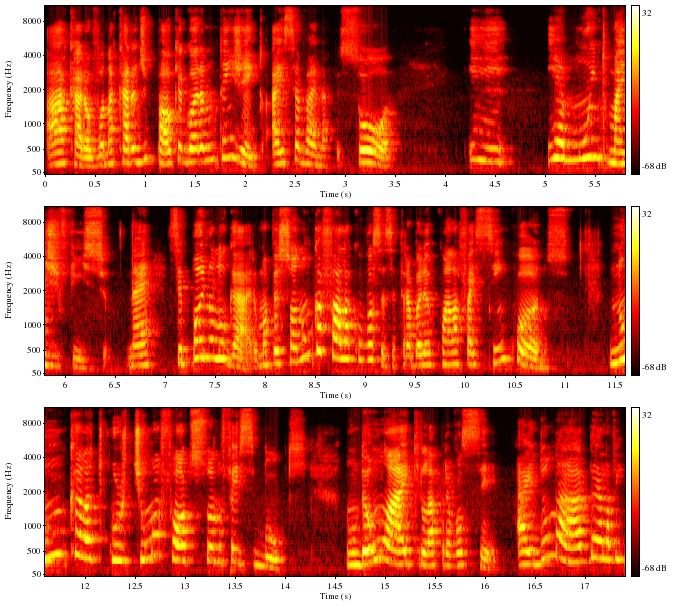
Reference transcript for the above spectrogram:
Ah, cara, eu vou na cara de pau que agora não tem jeito. Aí você vai na pessoa e e é muito mais difícil, né? Você põe no lugar, uma pessoa nunca fala com você, você trabalhou com ela faz cinco anos, nunca ela curtiu uma foto sua no Facebook, não deu um like lá para você. Aí do nada ela vem:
